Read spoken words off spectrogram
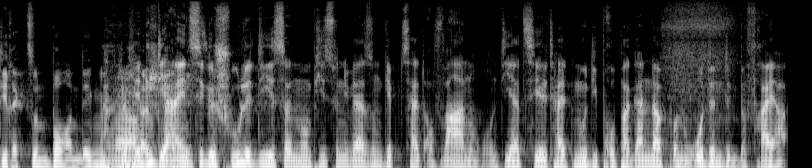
direkt so ein Bonding. Ja. Ja, du, die einzige Schule, die es im One Piece-Universum gibt, ist halt auf Wano. Und die erzählt halt nur die Propaganda von Odin, dem Befreier.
